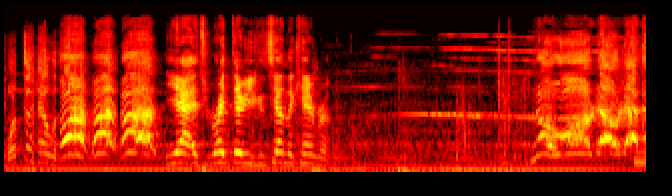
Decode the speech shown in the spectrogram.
What the hell is? Ah, ah, ah! Yeah, it's right there. You can see on the camera. No! Oh no! No!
